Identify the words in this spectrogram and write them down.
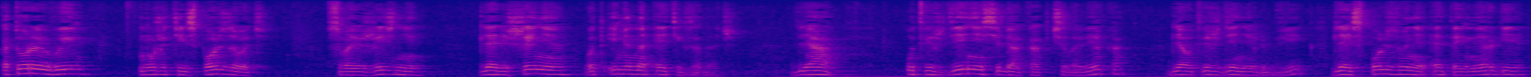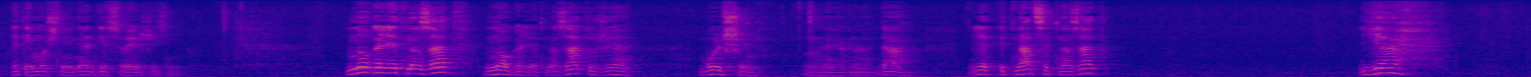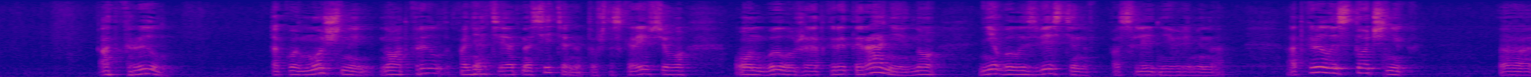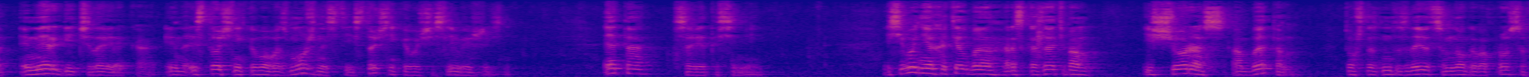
который вы можете использовать в своей жизни для решения вот именно этих задач, для утверждения себя как человека – для утверждения любви, для использования этой энергии, этой мощной энергии в своей жизни. Много лет назад, много лет назад, уже больше, наверное, да, лет 15 назад, я открыл такой мощный, но открыл понятие относительно, потому что, скорее всего, он был уже открыт и ранее, но не был известен в последние времена. Открыл источник э, энергии человека, источник его возможностей, источник его счастливой жизни. Это советы семей. И сегодня я хотел бы рассказать вам еще раз об этом, потому что задается много вопросов,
